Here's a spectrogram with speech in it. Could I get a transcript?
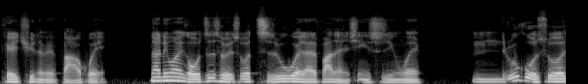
可以去那边发挥。那另外一个，我之所以说职务未来的发展性，是因为。嗯，如果说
